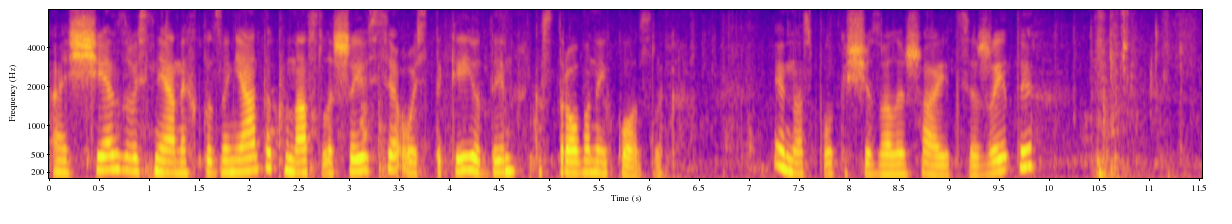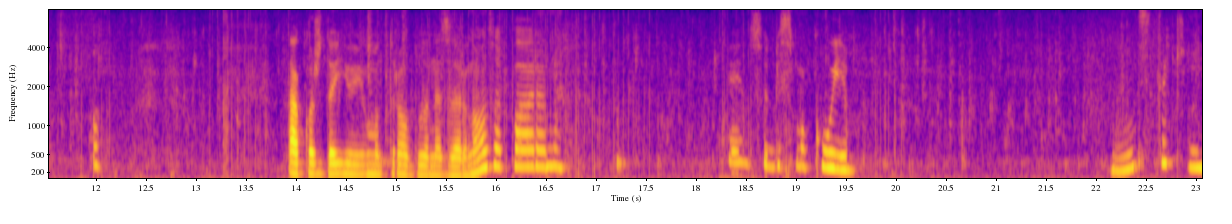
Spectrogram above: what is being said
А ще з весняних козеняток у нас лишився ось такий один кастрований козлик. І в нас поки що залишається жити. Також даю йому дроблене зерно запарене. І він собі смакує. Ось такі.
